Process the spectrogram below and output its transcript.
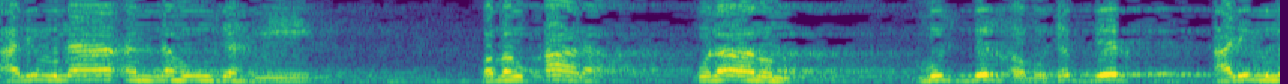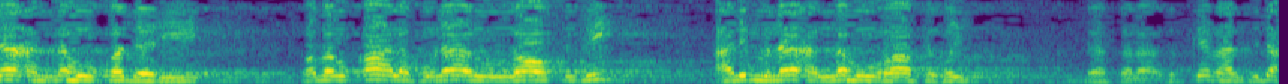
علمنا أنه جهمي. ومن قال فلان مجبر أو مجبر علمنا أنه قدري. ومن قال فلان ناصبي علمنا أنه رافضي. يا سلام شوف كيف هالبدع.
